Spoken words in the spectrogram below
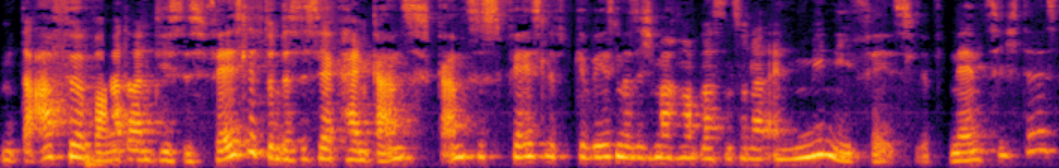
Und dafür war dann dieses Facelift, und das ist ja kein ganz ganzes Facelift gewesen, das ich machen habe lassen, sondern ein Mini-Facelift nennt sich das.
